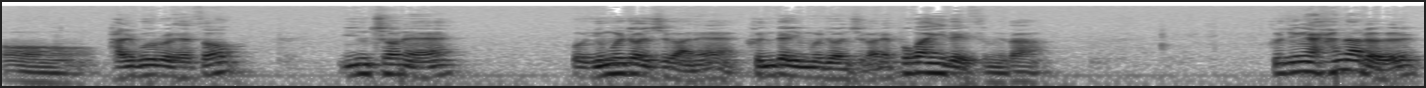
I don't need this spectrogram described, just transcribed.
어, 발굴을 해서 인천에 그 유물 전시관에 근대 유물 전시관에 보관이 되어 있습니다. 그 중에 하나를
